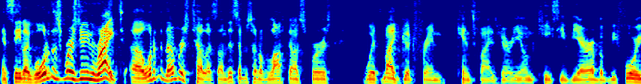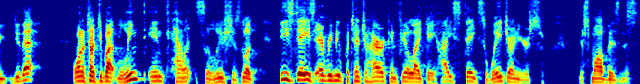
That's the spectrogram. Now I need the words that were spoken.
and see like, well, what are the Spurs doing right? Uh, what do the numbers tell us on this episode of Locked On Spurs with my good friend KENS Five's very own Casey Vieira? But before we do that, I want to talk to you about LinkedIn Talent Solutions. Look, these days, every new potential hire can feel like a high stakes wager on your, your small business.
